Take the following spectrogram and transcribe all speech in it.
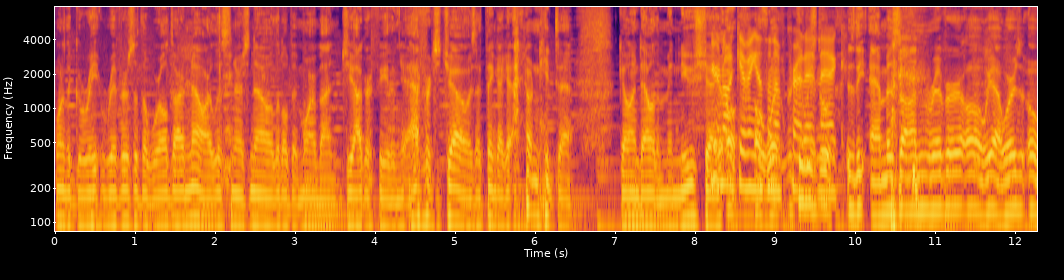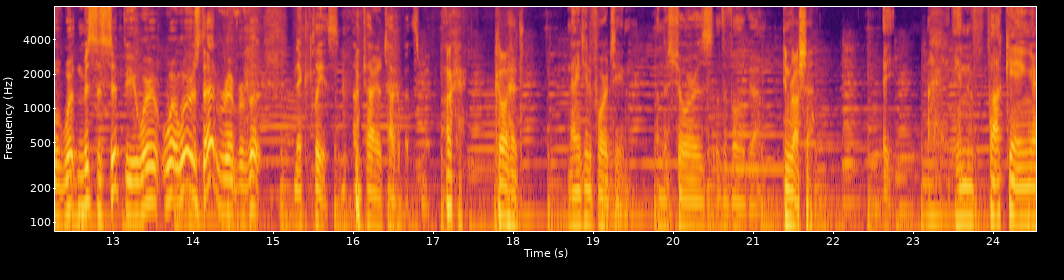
one of the great rivers of the world are? No, our listeners know a little bit more about geography than your average Joes. I think I, get, I don't need to go into all the minutiae. You're not Oh, giving oh, us where- enough credit, is the, Nick. Is the Amazon River? Oh yeah, where's oh what, Mississippi? Where, where where's that river? But, Nick, please, I'm trying to talk about this movie. Okay, go ahead. 1914, on the shores of the Volga, In Russia. In fucking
